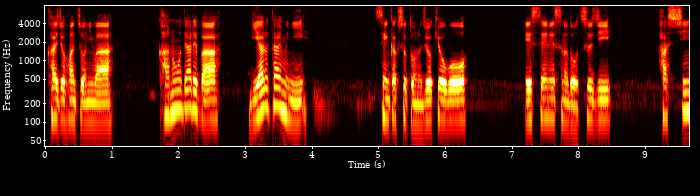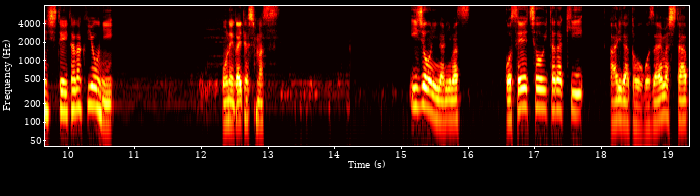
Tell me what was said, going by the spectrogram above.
海上保安庁には可能であればリアルタイムに尖閣諸島の状況を SNS などを通じ発信していただくようにお願いいたします。以上になります。ご清聴いただきありがとうございました。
